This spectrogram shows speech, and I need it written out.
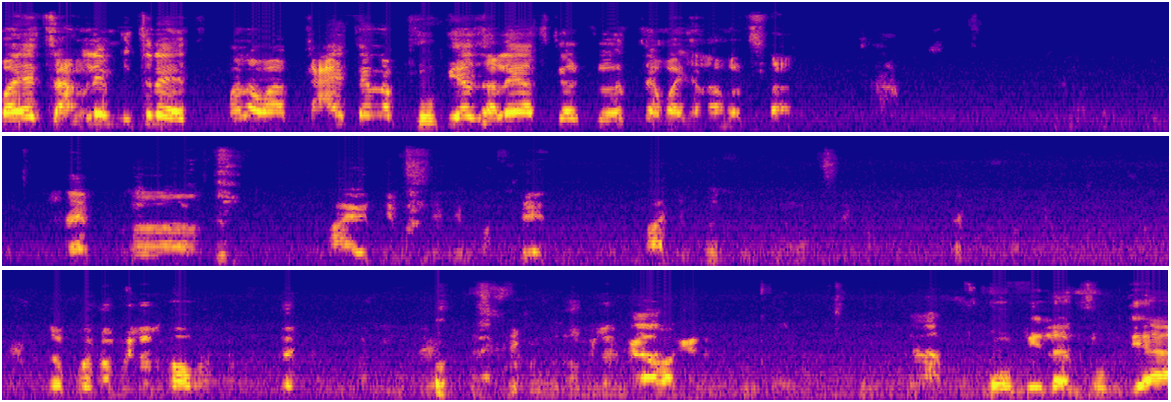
माझे चांगले मित्र आहेत. मला वा- काय त्यांना फोबिया झालाय आजकाल कळत नाही माझ्या नावाचा. महायुतीमध्ये जे पक्ष आहेत मिलन होऊ द्या.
